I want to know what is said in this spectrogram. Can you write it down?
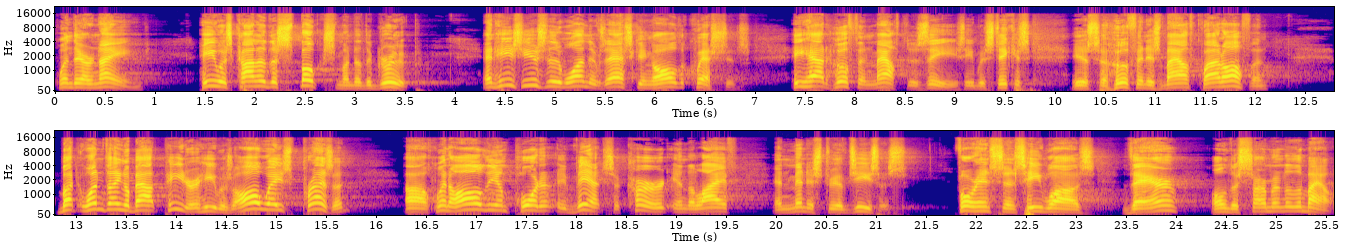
when they're named. He was kind of the spokesman of the group. And he's usually the one that was asking all the questions. He had hoof and mouth disease. He would stick his, his hoof in his mouth quite often. But one thing about Peter, he was always present uh, when all the important events occurred in the life and ministry of Jesus. For instance, he was there on the Sermon on the Mount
